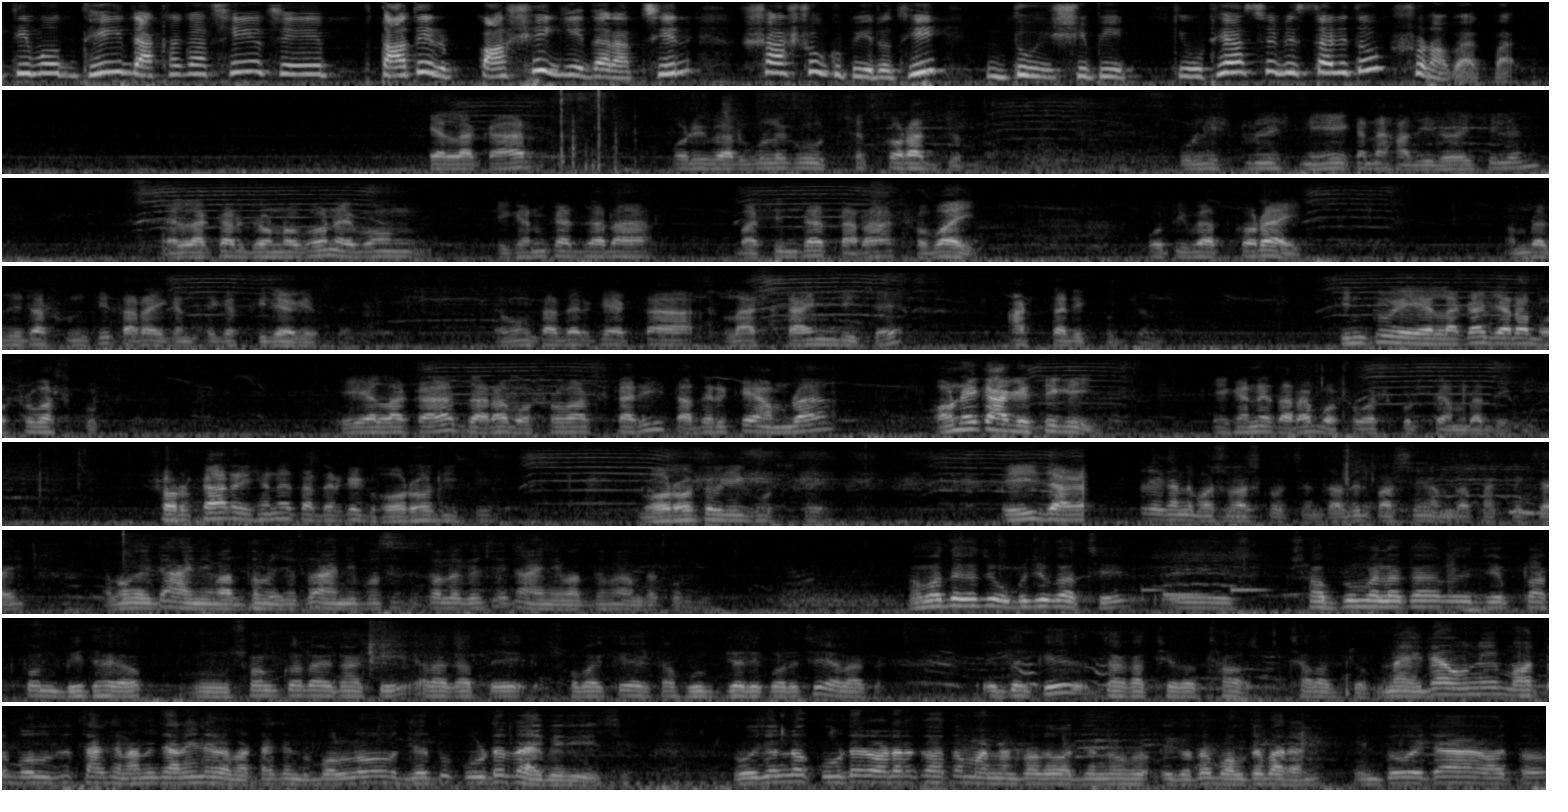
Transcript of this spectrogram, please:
ইতিমধ্যেই দেখা গেছে যে তাদের পাশে গিয়ে দাঁড়াচ্ছেন শাসক বিরোধী দুই শিবির। কি উঠে আসছে বিস্তারিত শোনাবো একবার। এলাকার পরিবারগুলোকে উচ্ছেদ করার জন্য পুলিশ টুলিশ নিয়ে এখানে হাজির হয়েছিলেন। এলাকার জনগণ এবং এখানকার যারা বাসিন্দা, তারা সবাই প্রতিবাদ করায় আমরা যেটা শুনছি, তারা এখান থেকে ফিরে গেছে এবং তাদেরকে একটা লাস্ট টাইম দিতে আট তারিখ পর্যন্ত। কিন্তু এই এলাকায় যারা বসবাস করছে এই এলাকা যারা বসবাসকারী তাদেরকে আমরা অনেক আগে থেকেই এখানে তারা বসবাস করতে আমরা দেখি। সরকার এখানে তাদেরকে ঘরও দিচ্ছে ঘরও তৈরি করছে। এই জায়গা এখানে বসবাস করছেন তাদের পাশে আমরা থাকতে চাই এবং এটা আইনি মাধ্যমে যেহেতু আইনি প্রসেসে চলে গেছে এটা আইনি মাধ্যমে আমরা করব আমাদের কাছে অভিযোগ আছে এই সাবরুম এলাকার যে প্রাক্তন বিধায়ক উম, শঙ্কর রায় নাকি এলাকাতে সবাইকে একটা হুপ জারি করেছে এলাকা এদেরকে জায়গা ছেড়ে ছাড়ার জন্য। না এটা উনি হয়তো বলতে থাকেন আমি জানি না ব্যাপারটা কিন্তু বলল যেহেতু কোর্টের রায় বেরিয়েছে। ওই জন্য কোর্টের অর্ডারকে হয়তো মান্যতা দেওয়ার জন্য এই কথা বলতে পারেন কিন্তু এটা হয়তো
